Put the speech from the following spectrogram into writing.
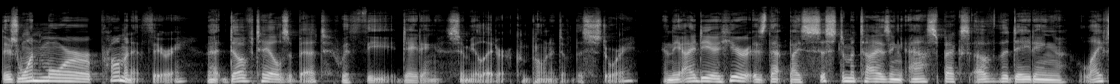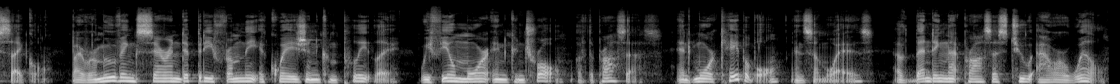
There's one more prominent theory that dovetails a bit with the dating simulator component of this story. And the idea here is that by systematizing aspects of the dating life cycle, By removing serendipity from the equation completely, we feel more in control of the process, and more capable, in some ways, of bending that process to our will.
